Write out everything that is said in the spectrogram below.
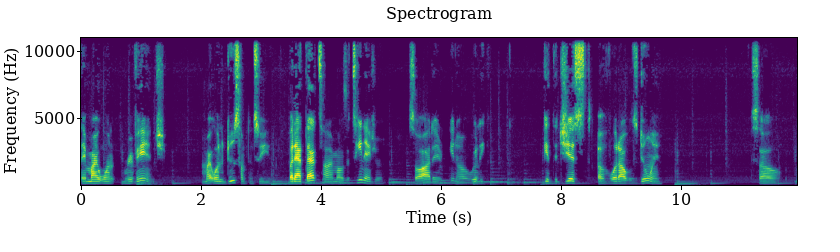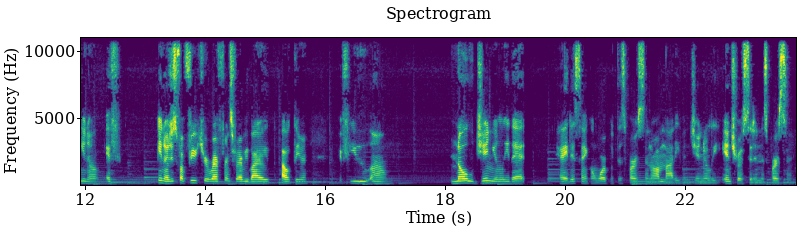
they might want revenge, might want to do something to you. But at that time, I was a teenager, so I didn't, you know, really get the gist of what I was doing. So, you know, if you know, just for future reference for everybody out there, if you um know genuinely that hey, this ain't gonna work with this person, or I'm not even genuinely interested in this person,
